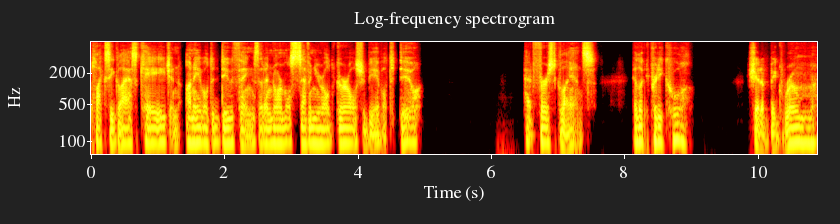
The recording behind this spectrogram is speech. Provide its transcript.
plexiglass cage and unable to do things that a normal seven year old girl should be able to do. At first glance, it looked pretty cool. She had a big room,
